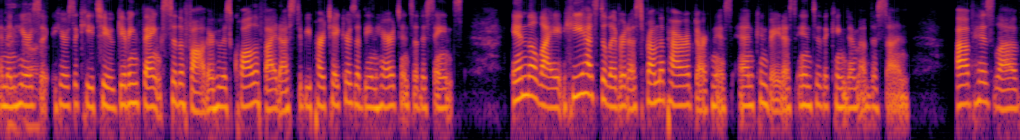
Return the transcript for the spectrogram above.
And then here's a, here's the key too: giving thanks to the Father who has qualified us to be partakers of the inheritance of the saints. In the light, he has delivered us from the power of darkness and conveyed us into the kingdom of the Son of his love.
